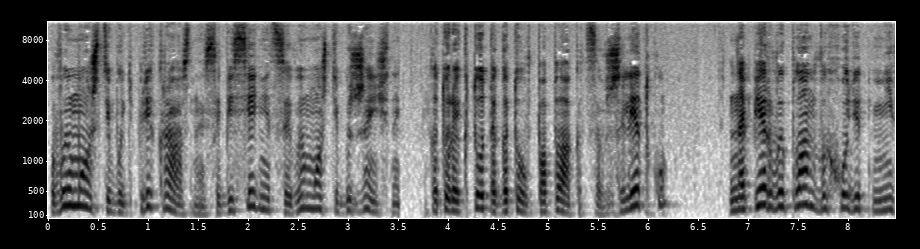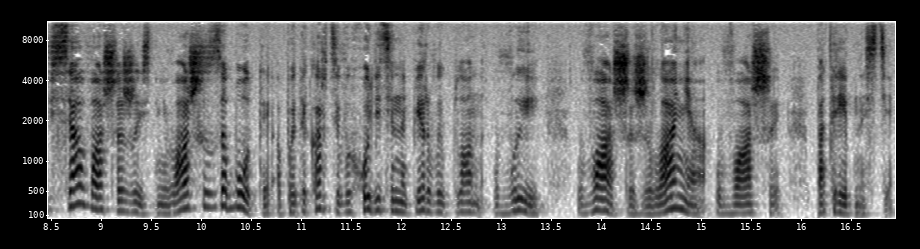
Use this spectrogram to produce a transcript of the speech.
Вы можете быть прекрасной собеседницей, вы можете быть женщиной, которой кто-то готов поплакаться в жилетку. На первый план выходит не вся ваша жизнь, не ваши заботы, а по этой карте выходите на первый план вы, ваши желания, ваши потребности.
